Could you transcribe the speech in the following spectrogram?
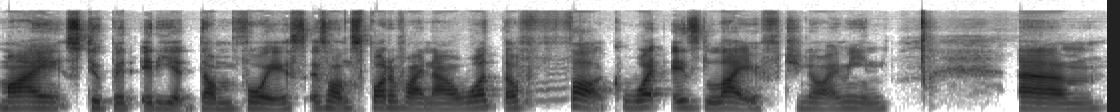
my stupid idiot dumb voice is on Spotify now. What the fuck? What is life? Do you know what I mean? Um,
